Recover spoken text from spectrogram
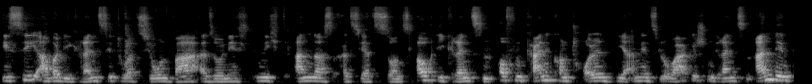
ist sie, aber die Grenzsituation war also nicht, nicht anders als jetzt sonst. Auch die Grenzen offen, keine Kontrollen hier an den slowakischen Grenzen, an den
